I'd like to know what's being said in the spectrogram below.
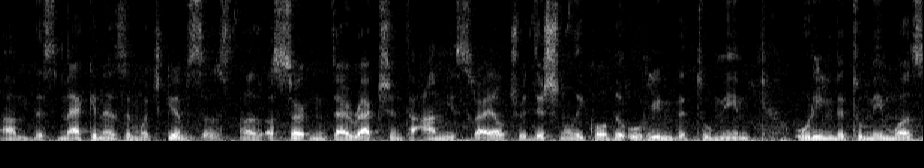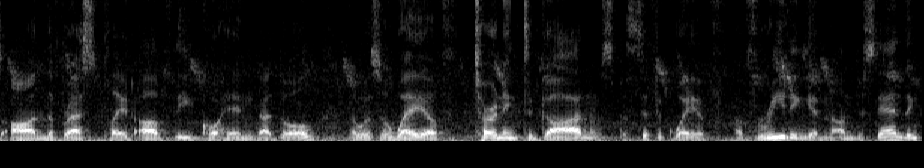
um, this mechanism which gives a, a, certain direction to Am Yisrael, traditionally called the Urim V'Tumim. Urim V'Tumim was on the breastplate of the Kohen Gadol. It was a way of turning to God, a specific way of, of reading it and understanding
